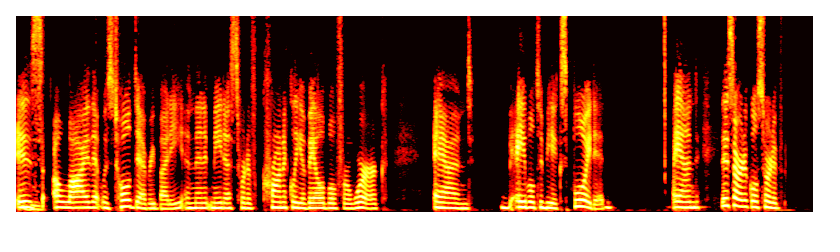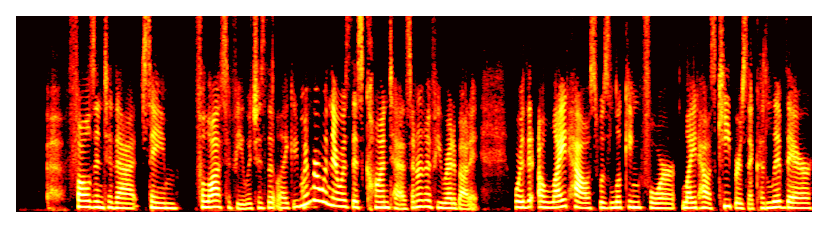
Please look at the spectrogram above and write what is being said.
is mm-hmm. a lie that was told to everybody. And then it made us sort of chronically available for work and able to be exploited. And this article sort of uh, falls into that same philosophy, which is that, like, remember when there was this contest? I don't know if you read about it, where the, a lighthouse was looking for lighthouse keepers that could live there,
